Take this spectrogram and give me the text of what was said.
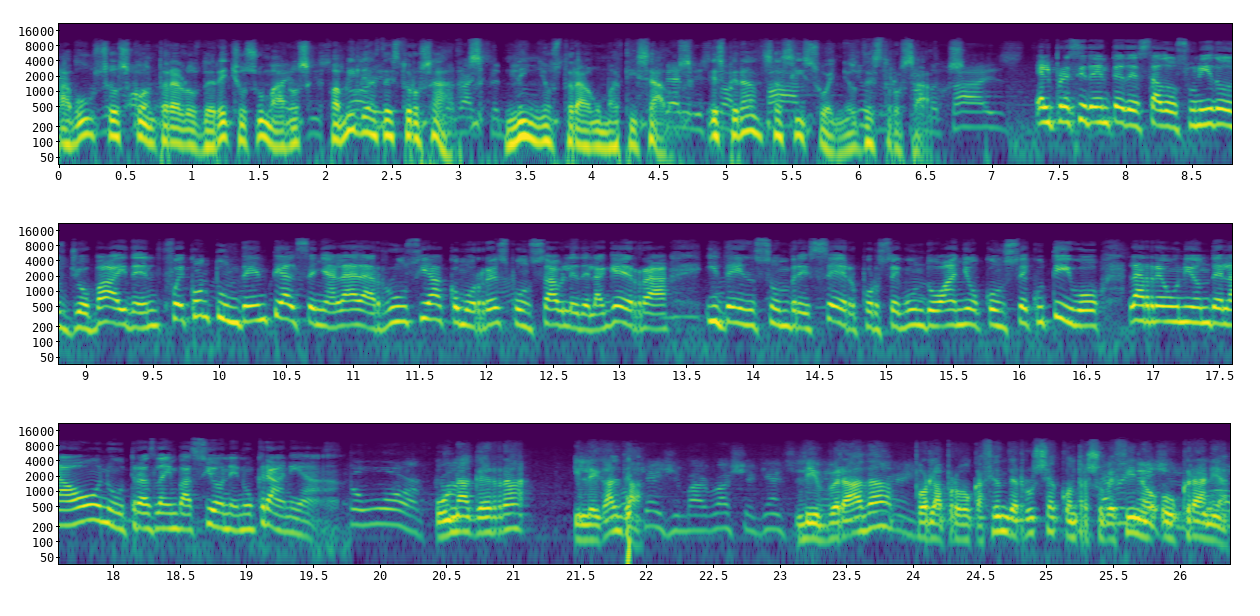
abusos contra los derechos humanos, familias destrozadas, niños traumatizados, esperanzas y sueños destrozados. El presidente de Estados Unidos, Joe Biden, fue contundente al señalar a Rusia como responsable de la guerra y de ensombrecer por segundo año consecutivo la reunión de la ONU tras la invasión en Ucrania. Una guerra ilegal librada por la provocación de Rusia contra su vecino Ucrania.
